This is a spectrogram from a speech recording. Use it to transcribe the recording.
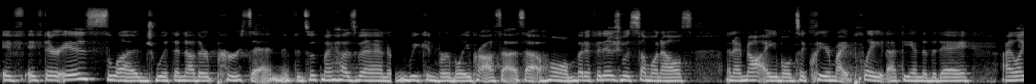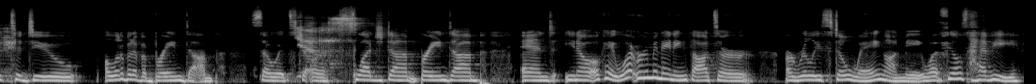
if if there is sludge with another person, if it's with my husband, we can verbally process at home. But if it is with someone else and I'm not able to clear my plate at the end of the day, I like to do a little bit of a brain dump so it's yes. a sludge dump, brain dump, and you know, okay, what ruminating thoughts are are really still weighing on me? What feels heavy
